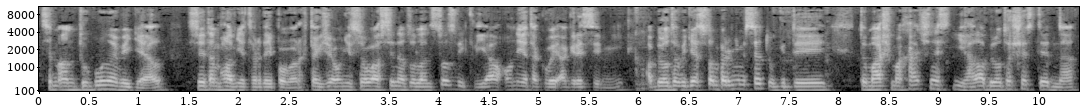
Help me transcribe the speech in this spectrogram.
jsem Antuku neviděl, je tam hlavně tvrdý povrch, takže oni jsou asi na tohle zvyklí a on je takový agresivní. A bylo to vidět v tom prvním setu, kdy Tomáš Macháč nestíhal a bylo to 6-1.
